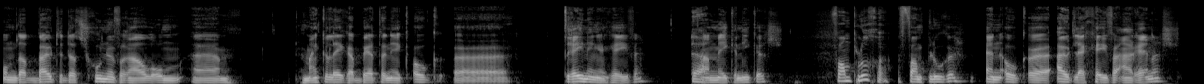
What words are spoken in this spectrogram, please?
omdat buiten dat schoenenverhaal om ehm, mijn collega Bert en ik ook eh, trainingen geven aan mechaniekers. Van ploegen? Van ploegen. En ook eh, uitleg geven aan renners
